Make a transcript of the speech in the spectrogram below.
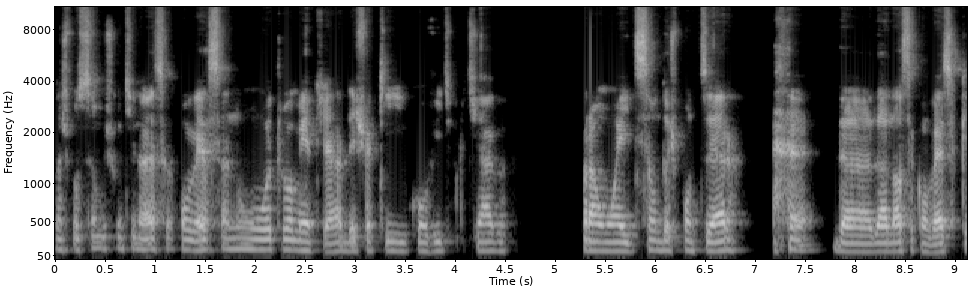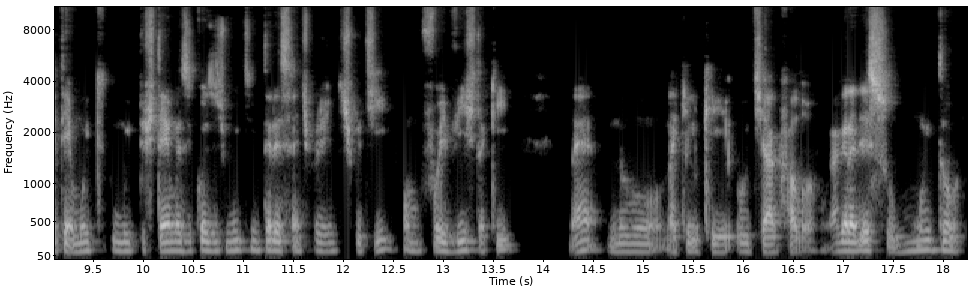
nós possamos continuar essa conversa num outro momento. Já deixo aqui o convite para o Tiago para uma edição 2.0 da, da, nossa conversa, porque tem muito, muitos temas e coisas muito interessantes para a gente discutir, como foi visto aqui, né, no, naquilo que o Tiago falou. Agradeço muito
